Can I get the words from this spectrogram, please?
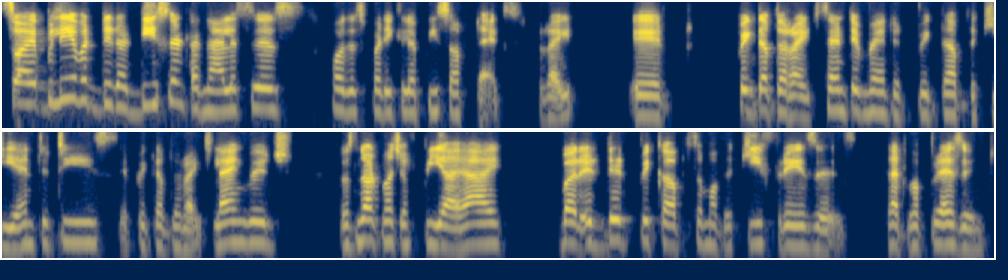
So I believe it did a decent analysis for this particular piece of text, right? It picked up the right sentiment, it picked up the key entities, it picked up the right language. There's not much of PII, but it did pick up some of the key phrases that were present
